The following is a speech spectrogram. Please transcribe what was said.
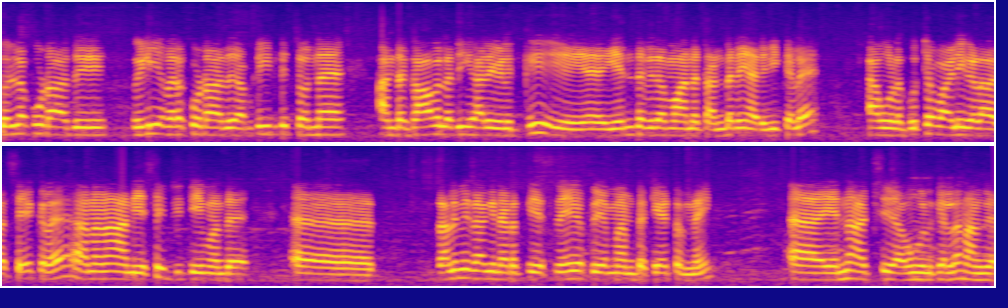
சொல்லக்கூடாது வெளியே வரக்கூடாது அப்படின்ட்டு சொன்ன அந்த காவல் அதிகாரிகளுக்கு எந்த விதமான தண்டனை அறிவிக்கல. அவங்கள குற்றவாளிகளா சேர்க்கல. ஆனா நான் அந்த எஸ்ஐடி டீம் அந்த தலைமை தாங்கி நடத்திய ஸ்னேக பிரியம்கிட்ட கேட்டிருந்தேன். என்ன ஆச்சு? அவங்களுக்கு எல்லாம் நாங்க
